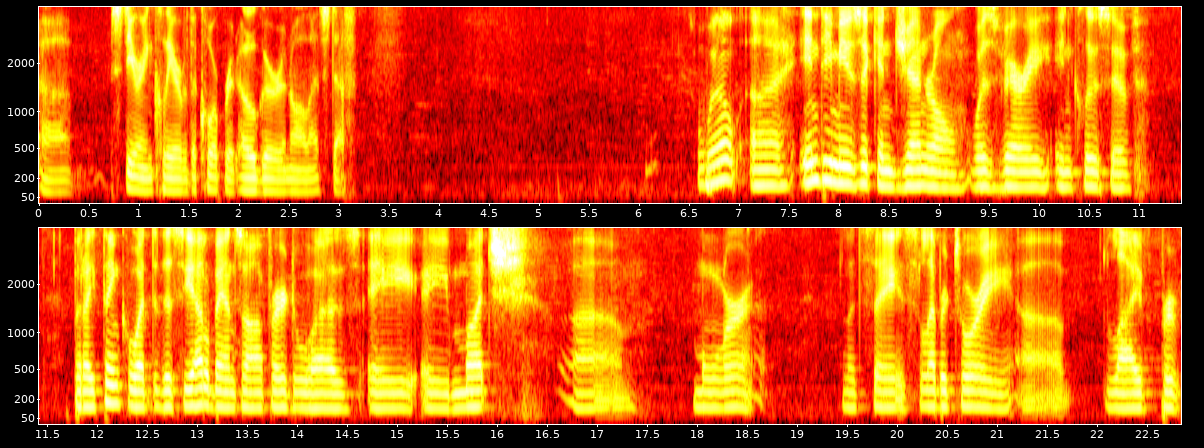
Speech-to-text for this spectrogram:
uh, steering clear of the corporate ogre and all that stuff? Well, uh, indie music in general was very inclusive, but I think what the Seattle bands offered was a a much um, more, let's say, celebratory uh, live per-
